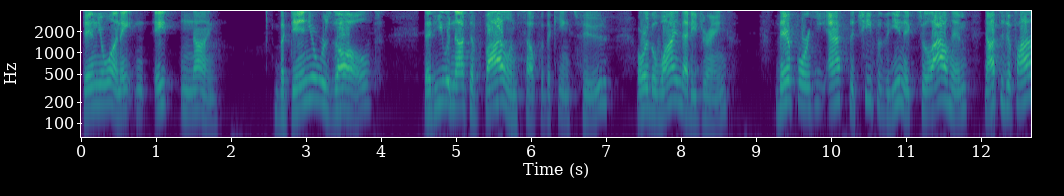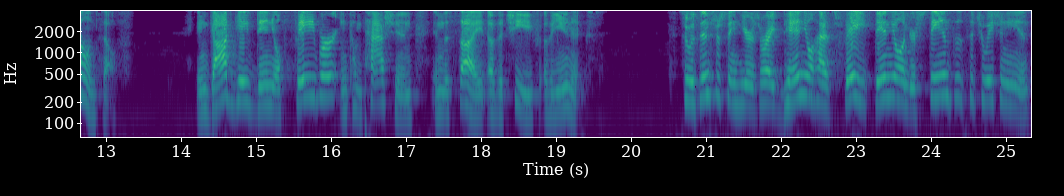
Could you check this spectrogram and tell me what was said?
Daniel 1, 8 and, 8 and 9. But Daniel resolved that he would not defile himself with the king's food or the wine that he drank. Therefore he asked the chief of the eunuchs to allow him not to defile himself. And God gave Daniel favor and compassion in the sight of the chief of the eunuchs. So what's interesting here is, right, Daniel has faith. Daniel understands the situation he is.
